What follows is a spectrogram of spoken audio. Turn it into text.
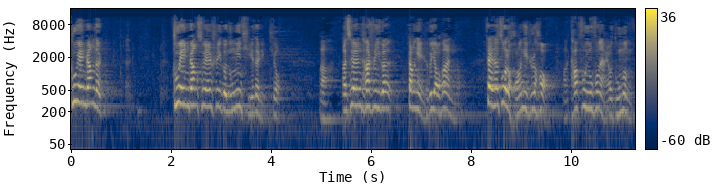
朱元璋的朱元璋虽然是一个农民起义的领袖，啊啊，虽然他是一个。当年也是个要饭的，在他做了皇帝之后啊，他附庸风雅要读孟子，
